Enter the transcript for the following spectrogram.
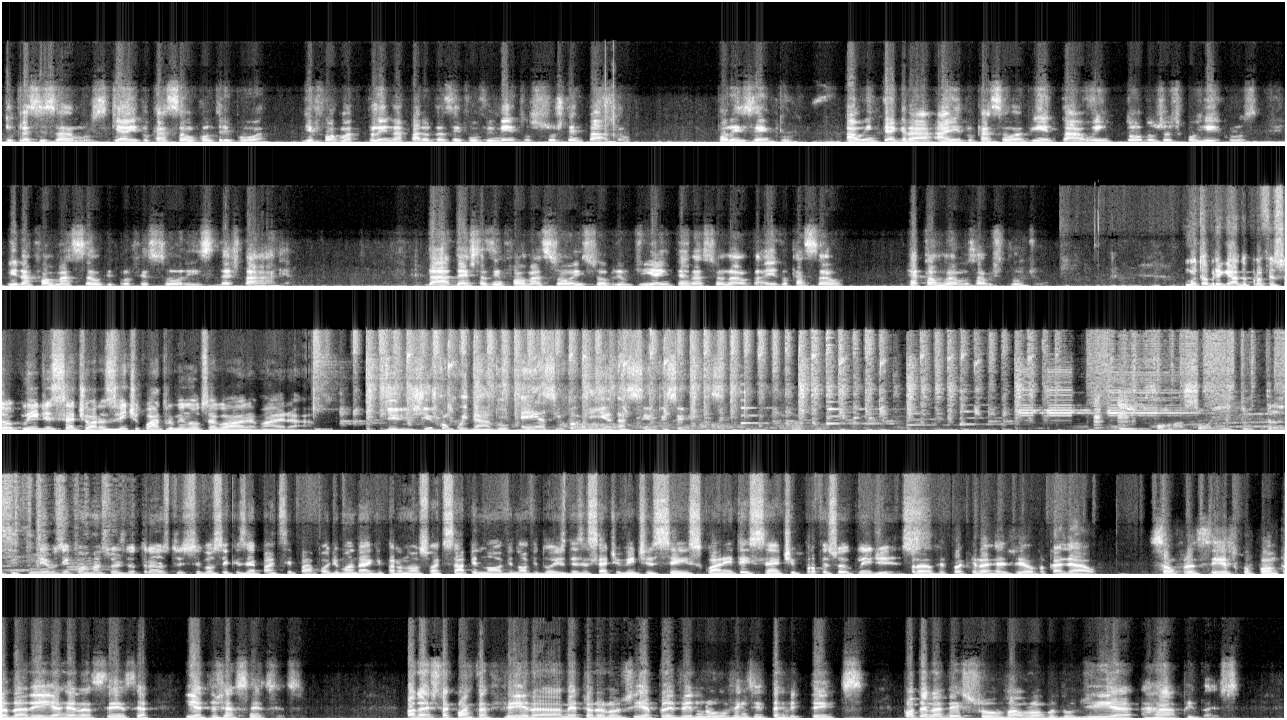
E precisamos que a educação contribua de forma plena para o desenvolvimento sustentável. Por exemplo, ao integrar a educação ambiental em todos os currículos e na formação de professores desta área. Dadas estas informações sobre o Dia Internacional da Educação, retornamos ao estúdio. Muito obrigado, professor Euclides. 7 horas 24 minutos agora, Mayra. Dirigir com cuidado é a sintonia da 106. Informações do trânsito. Temos informações do trânsito. Se você quiser participar, pode mandar aqui para o nosso WhatsApp 992 17 26 47. Professor Euclides. Trânsito aqui na região do Calhau, São Francisco, Ponta da Areia, Renascença e adjacências. Para esta quarta-feira, a meteorologia prevê nuvens intermitentes, podendo haver chuva ao longo do dia rápidas.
